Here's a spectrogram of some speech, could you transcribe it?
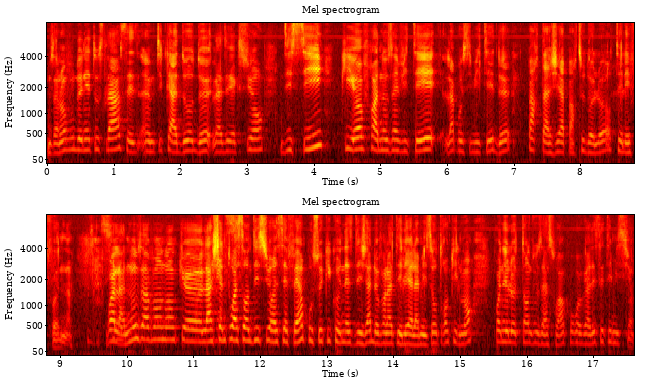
Nous allons vous donner tout cela. C'est un petit cadeau de la direction d'ici qui offre à nos invités la possibilité de partager à partir de leur téléphone. Voilà, nous avons donc euh, la chaîne 310 sur SFR pour ceux qui connaissent déjà devant la télé à la maison tranquillement. Prenez le temps de vous asseoir pour regarder cette émission.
